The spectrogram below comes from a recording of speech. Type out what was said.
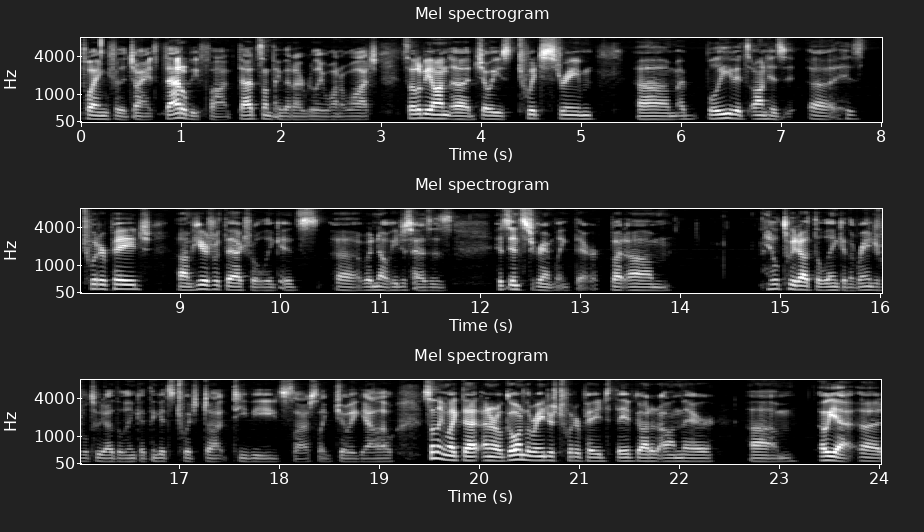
playing for the Giants. That'll be fun. That's something that I really want to watch. So it'll be on uh, Joey's Twitch stream. Um, I believe it's on his uh, his Twitter page. Um, here's what the actual link is, uh, but no, he just has his his Instagram link there. But um, he'll tweet out the link and the Rangers will tweet out the link. I think it's twitch.tv slash like Joey Gallo, something like that. I don't know. Go on the Rangers Twitter page. They've got it on there. Um, oh yeah. Uh,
